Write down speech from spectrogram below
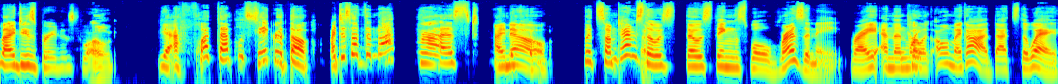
90s brain is blown. Yeah. What? that the secret, though. I just have to rest. I know but sometimes those those things will resonate right and then we're like oh my god that's the way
